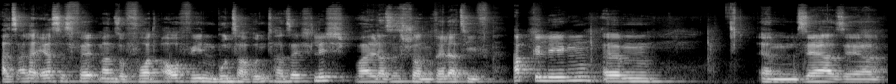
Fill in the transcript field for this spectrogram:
als allererstes fällt man sofort auf wie ein bunter Hund tatsächlich, weil das ist schon relativ abgelegen, ähm, ähm, sehr, sehr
